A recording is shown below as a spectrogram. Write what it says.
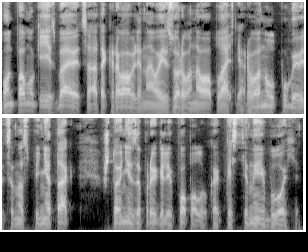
Он помог ей избавиться от окровавленного и изорванного платья, рванул пуговицы на спине так, что они запрыгали по полу, как костяные блохи.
